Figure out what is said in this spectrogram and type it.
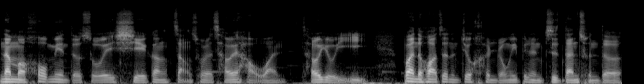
那么后面的所谓斜杠长出来才会好玩，才会有意义。不然的话，真的就很容易变成只单纯的，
